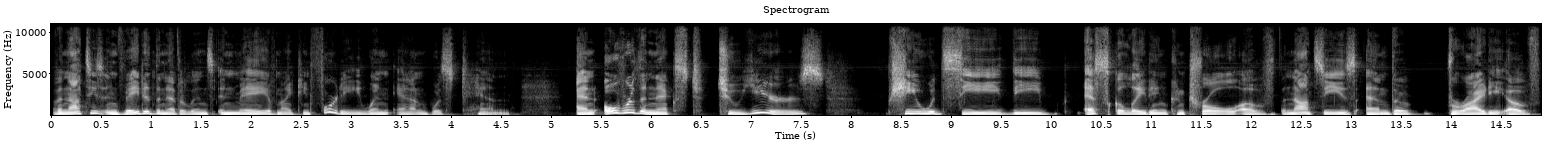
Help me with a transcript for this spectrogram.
the Nazis invaded the Netherlands in May of 1940 when Anne was 10. And over the next two years, she would see the escalating control of the Nazis and the variety of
